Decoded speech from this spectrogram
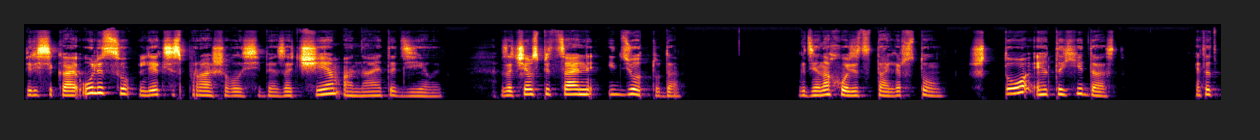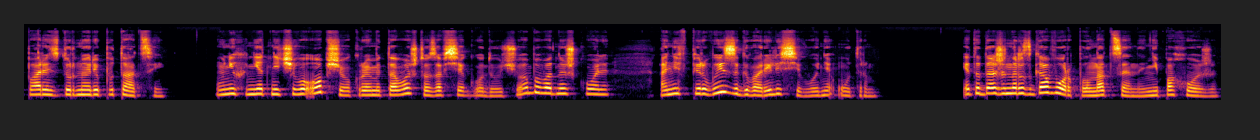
Пересекая улицу, Лекси спрашивала себя, зачем она это делает. Зачем специально идет туда? Где находится Тайлер Стоун. Что это ей даст? Этот парень с дурной репутацией. У них нет ничего общего, кроме того, что за все годы учебы в одной школе они впервые заговорили сегодня утром. Это даже на разговор полноценный не похоже.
